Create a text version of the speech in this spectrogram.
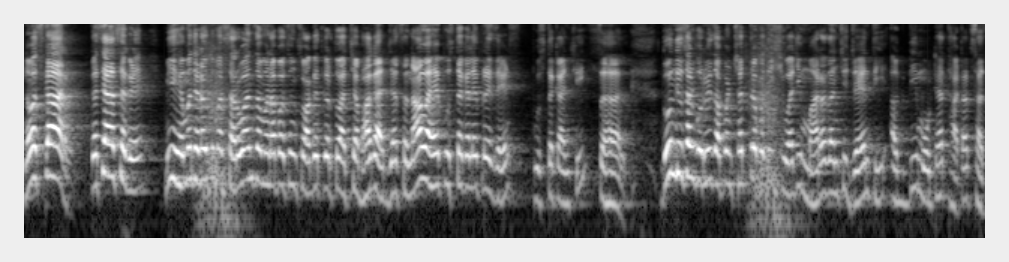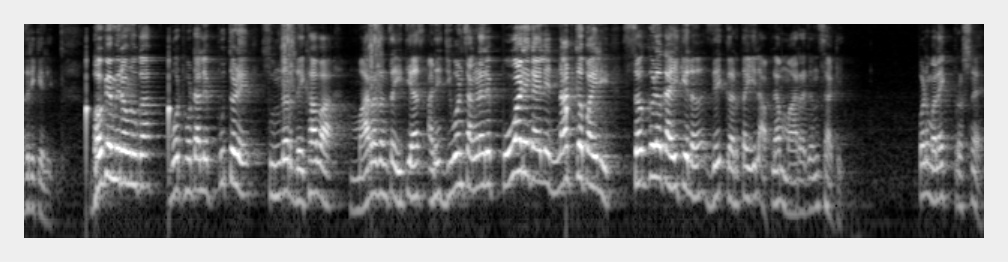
नमस्कार. कसे आहात सगळे? मी हेमंत हेडव तुम्हाला सर्वांचं मनापासून स्वागत करतो आजच्या भागात ज्याचं नाव आहे पुस्तकालय प्रेझेंट्स पुस्तकांची सहल. दोन दिवसांपूर्वीच आपण छत्रपती शिवाजी महाराजांची जयंती अगदी मोठ्या थाटात साजरी केली. भव्य मिरवणुका मोठमोठाले पुतळे सुंदर देखावा महाराजांचा इतिहास आणि जीवन सांगणारे पोवाडे गायले नाटकं पाहिली सगळं काही केलं जे करता येईल आपल्या महाराजांसाठी. पण मला एक प्रश्न आहे.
